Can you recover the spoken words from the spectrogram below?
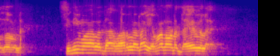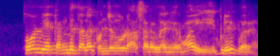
உதவல? சினிமால த வரலடா எவனோட தயவுல? தோல்வியை கண்டு தலை கொஞ்சம் கூட அசரலைங்கிற மாதிரி எப்படி இருக்கு பாருங்க.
